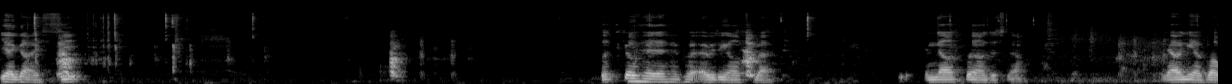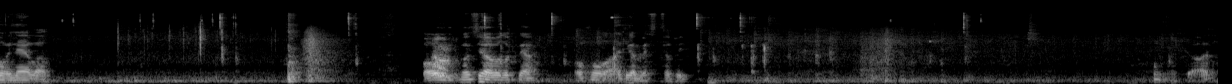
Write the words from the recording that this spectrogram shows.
yeah, guys, see? Let's go ahead and put everything else back. And now let's put on this now. Now we need a bow and arrow. Oh, let's see how it look now. Oh, hold on, I think I missed something. Oh my god.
